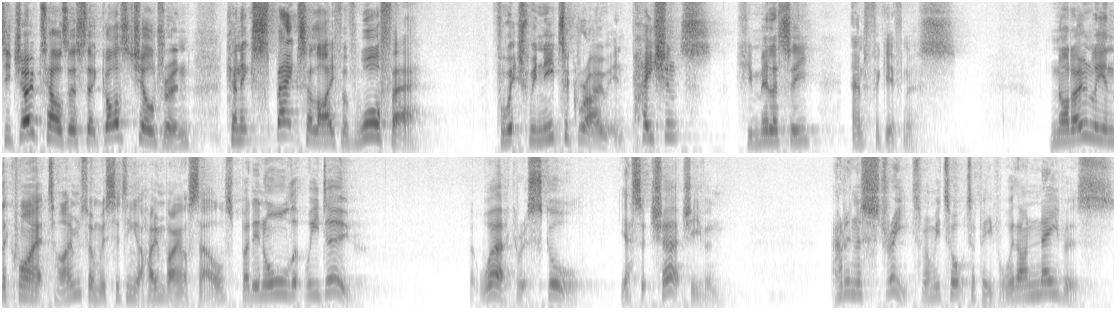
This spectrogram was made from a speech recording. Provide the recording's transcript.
See, Job tells us that God's children can expect a life of warfare for which we need to grow in patience, humility, and forgiveness. Not only in the quiet times when we're sitting at home by ourselves, but in all that we do at work or at school, Yes, at church, even. Out in the street, when we talk to people, with our neighbors,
